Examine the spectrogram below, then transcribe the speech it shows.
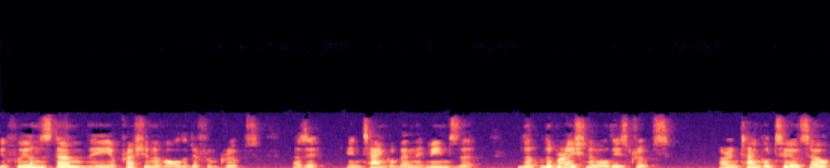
if we understand the oppression of all the different groups as it entangled, then it means that the liberation of all these groups are entangled too. So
